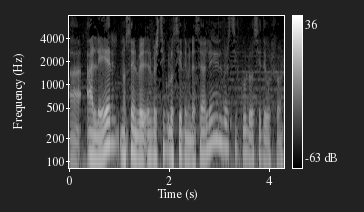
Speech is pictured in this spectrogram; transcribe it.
a, leer, no sé, el versículo 7, mira, se va a leer el versículo 7, por favor.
